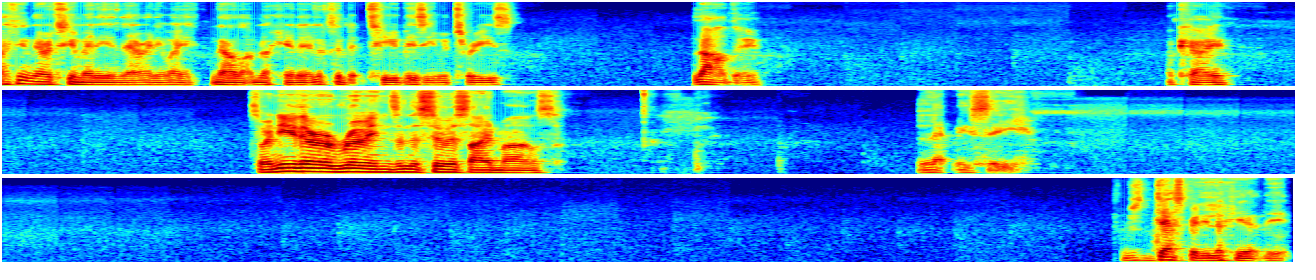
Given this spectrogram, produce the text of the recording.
I think there are too many in there anyway. Now that I'm looking at it, it looks a bit too busy with trees. That'll do. Okay. So I knew there were ruins in the suicide miles. Let me see. I'm just desperately looking at the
